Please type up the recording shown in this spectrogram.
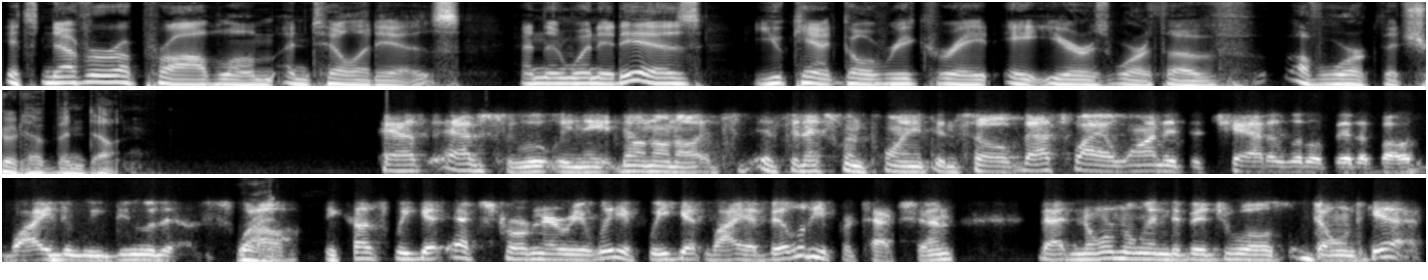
it's never a problem until it is, and then when it is, you can't go recreate eight years worth of of work that should have been done. Absolutely, Nate. No, no, no. It's it's an excellent point, and so that's why I wanted to chat a little bit about why do we do this? Well, Right. because we get extraordinary relief, we get liability protection that normal individuals don't get.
